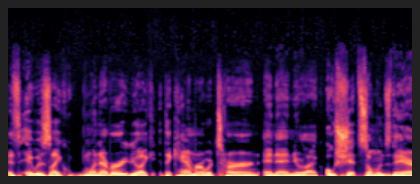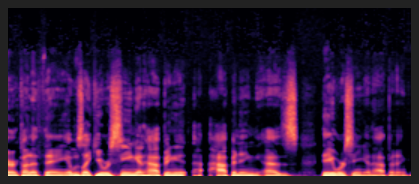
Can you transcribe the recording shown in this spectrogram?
It's it was like whenever you like the camera would turn, and then you're like, oh shit, someone's there, kind of thing. It was like you were seeing it happening happening as they were seeing it happening,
